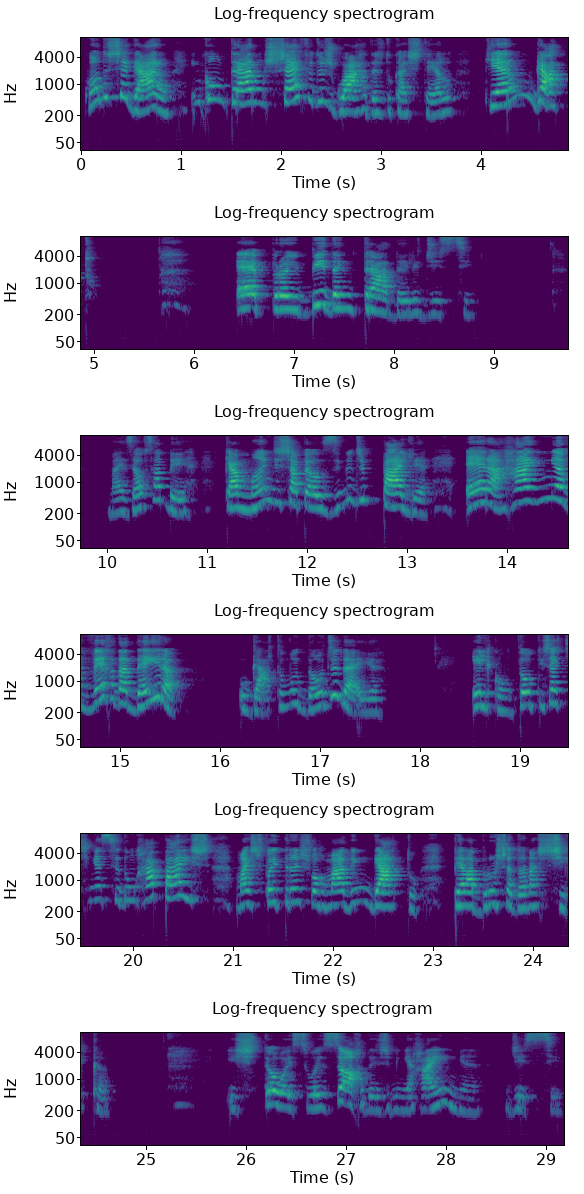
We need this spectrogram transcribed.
Quando chegaram, encontraram o chefe dos guardas do castelo, que era um gato. É proibida a entrada, ele disse. Mas ao saber que a mãe de Chapeuzinho de Palha era a rainha verdadeira, o gato mudou de ideia. Ele contou que já tinha sido um rapaz, mas foi transformado em gato pela bruxa Dona Chica. Estou às suas ordens, minha rainha, disse.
